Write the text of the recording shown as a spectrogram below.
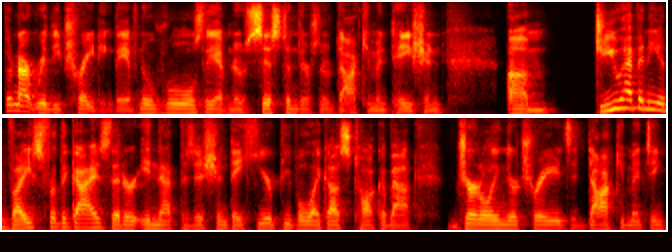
They're not really trading. They have no rules. They have no system. There's no documentation. Um, do you have any advice for the guys that are in that position? They hear people like us talk about journaling their trades and documenting.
